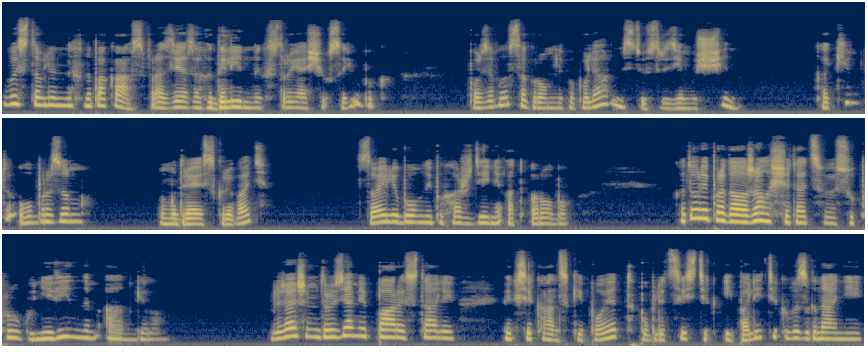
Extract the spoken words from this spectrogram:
выставленных на показ в разрезах длинных струящихся юбок, пользовалась огромной популярностью среди мужчин каким-то образом умудряясь скрывать свои любовные похождения от Робо, который продолжал считать свою супругу невинным ангелом. Ближайшими друзьями пары стали мексиканский поэт, публицистик и политик в изгнании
